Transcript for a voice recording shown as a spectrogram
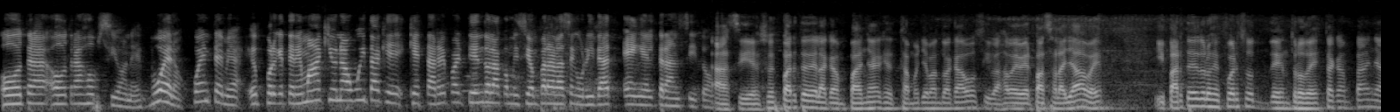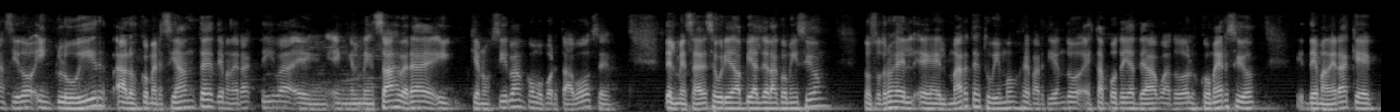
otra, otras opciones. Bueno, cuénteme, eh, porque tenemos aquí una agüita que, que está repartiendo la Comisión para la Seguridad en el Tránsito. Así, eso es parte de la campaña que estamos llevando a cabo. Si vas a beber, pasa la llave. Y parte de los esfuerzos dentro de esta campaña ha sido incluir a los comerciantes de manera activa en, en el mensaje, ¿verdad? Y que nos sirvan como portavoces del mensaje de seguridad vial de la comisión. Nosotros el, el martes estuvimos repartiendo estas botellas de agua a todos los comercios, de manera que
